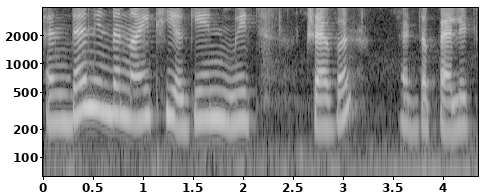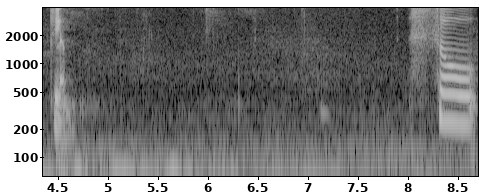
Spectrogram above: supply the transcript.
And then in the night, he again meets Trevor at the Palette Club. So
